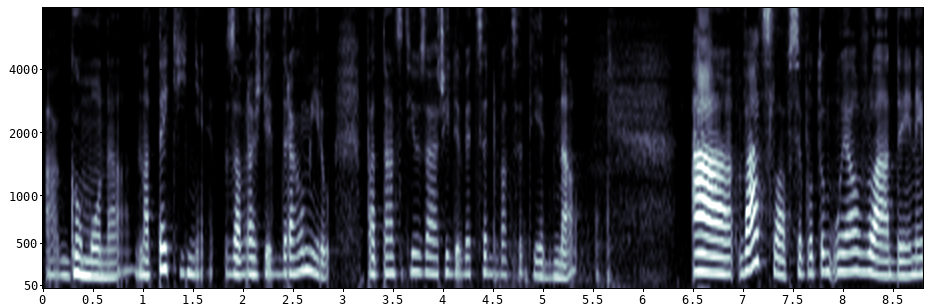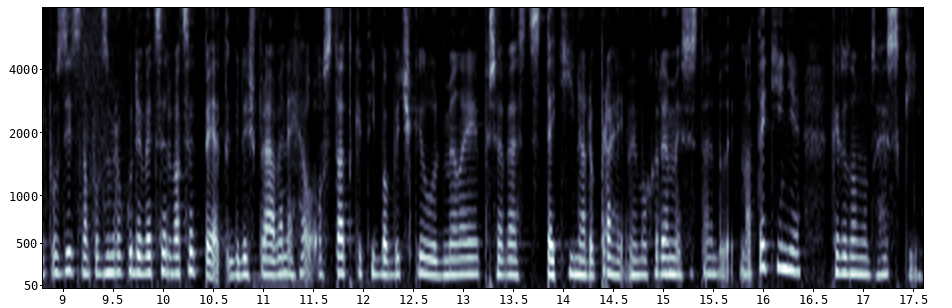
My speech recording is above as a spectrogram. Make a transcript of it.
a Gomona na Tetíně zavraždit Drahomíru 15. září 921. A Václav se potom ujal vlády nejpozději na podzim roku 925, když právě nechal ostatky té babičky Ludmily převést z Tetína do Prahy. Mimochodem, jestli jste nebyli na Tetíně, je to tam moc hezký.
